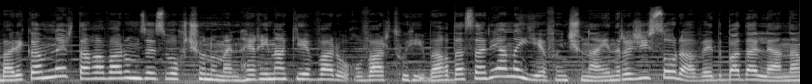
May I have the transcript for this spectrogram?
Բարեկամներ, տաղավարում ձեզ ողջունում են հեղինակ եւ վարող Վարդուհի Բաղդասարյանը եւ հնչյունային ռեժիսոր Ավետ Բադալյանը։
